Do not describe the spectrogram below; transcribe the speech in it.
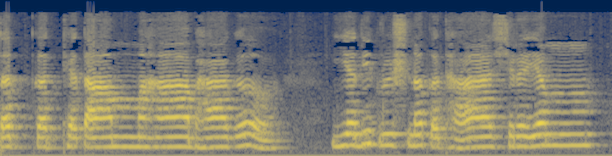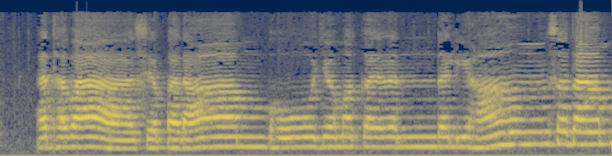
तत्कथ्यताम् महाभाग। यदि कृष्णकथाश्रयम् अथवास्य पदाम् भोजमकरन्दलिहांसताम्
